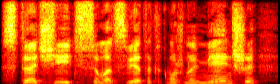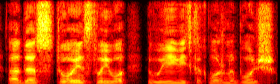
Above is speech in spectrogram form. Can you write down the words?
сточить самоцвета как можно меньше, а достоинство его выявить как можно больше.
